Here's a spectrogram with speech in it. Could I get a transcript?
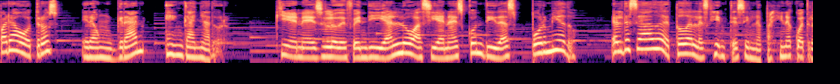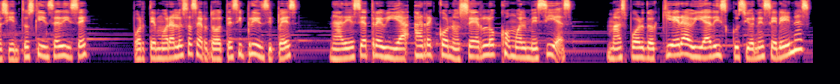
para otros, era un gran engañador. Quienes lo defendían lo hacían a escondidas por miedo. El deseado de todas las gentes en la página 415 dice, por temor a los sacerdotes y príncipes, nadie se atrevía a reconocerlo como el Mesías, mas por doquier había discusiones serenas,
